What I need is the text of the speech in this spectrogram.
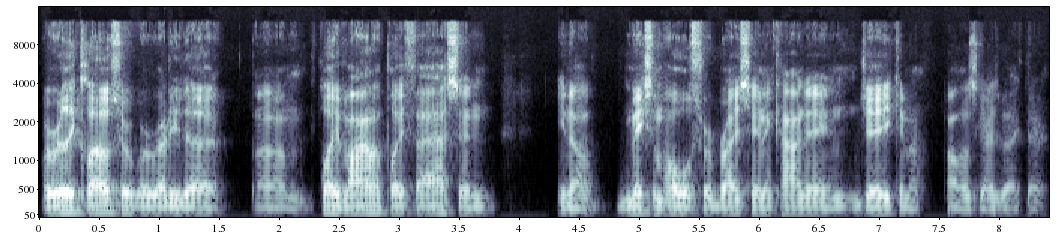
we're really close. We're, we're ready to um, play violent, play fast, and you know, make some holes for Bryson and Kanye and Jake and all those guys back there.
